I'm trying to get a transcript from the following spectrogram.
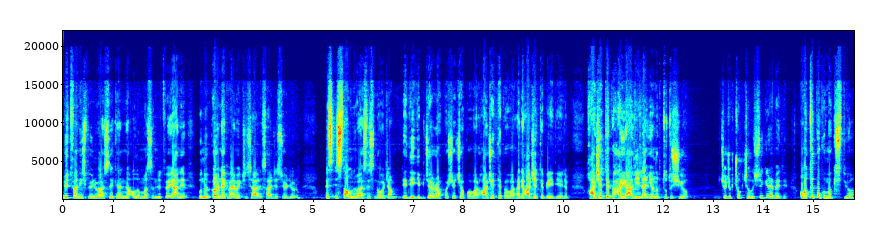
Lütfen hiçbir üniversite kendine alınmasın lütfen. Yani bunu örnek vermek için sadece, söylüyorum. İstanbul Üniversitesi'nde hocam dediği gibi Cerrahpaşa Çapa var, Hacettepe var. Hadi Hacettepe'yi diyelim. Hacettepe hayaliyle yanıp tutuşuyor. Çocuk çok çalıştı giremedi. Ama tıp okumak istiyor.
